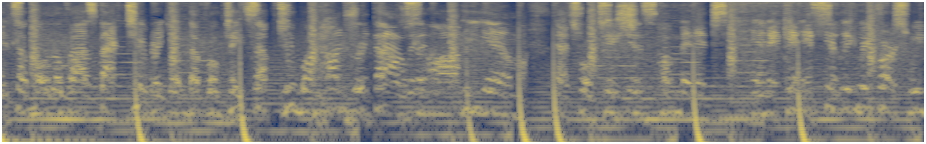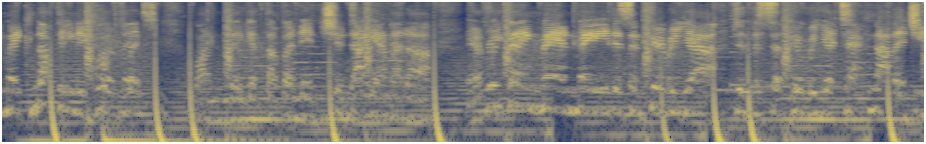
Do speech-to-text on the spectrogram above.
It's a motorized bacterium that rotates up to 100,000 RPM. That's rotations per minute, and it can instantly reverse. We make nothing equivalent. One millionth of an inch in diameter. Everything man-made is inferior to the superior technology.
